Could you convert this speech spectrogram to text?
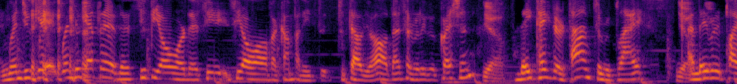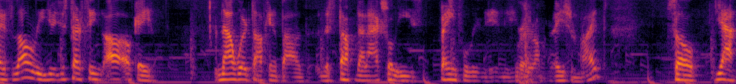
And when you get when you get the, the CPO or the C, COO of a company to, to tell you, oh, that's a really good question, Yeah. they take their time to reply Yeah. and they reply slowly, you, you start seeing, oh, okay, now we're talking about the stuff that actually is painful in, in, in Right. your operation, right? So, yeah,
